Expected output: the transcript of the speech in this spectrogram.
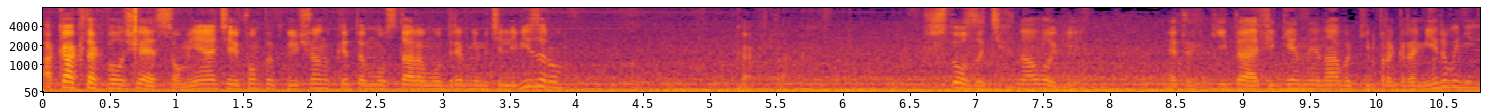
А как так получается? У меня телефон подключен к этому старому древнему телевизору? Как так? Что за технологии? Это какие-то офигенные навыки программирования?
